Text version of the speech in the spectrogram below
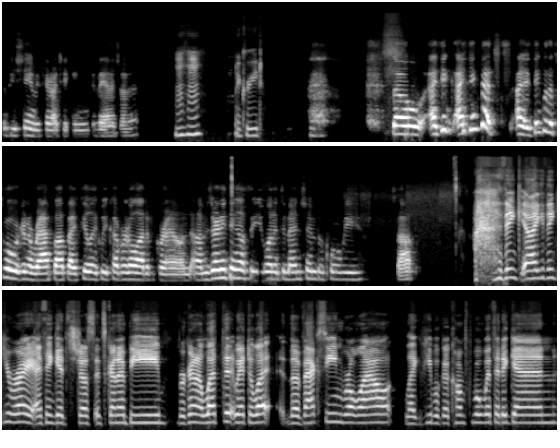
it'd be a shame if you're not taking advantage of it. Mm-hmm. Agreed. So I think I think that's I think that's where we're going to wrap up. I feel like we covered a lot of ground. Um, is there anything else that you wanted to mention before we stop? I think I think you're right. I think it's just it's gonna be we're gonna let the we have to let the vaccine roll out, like people get comfortable with it again,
